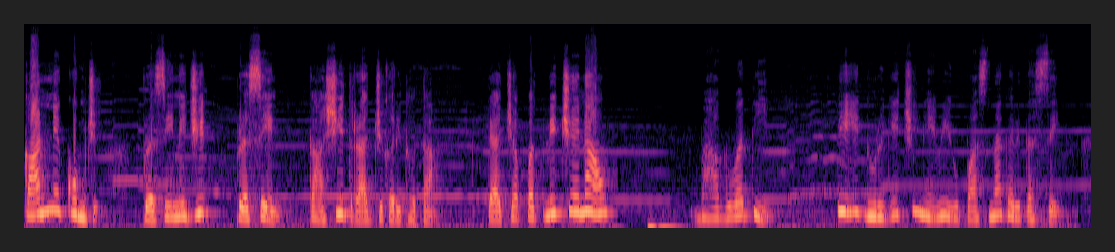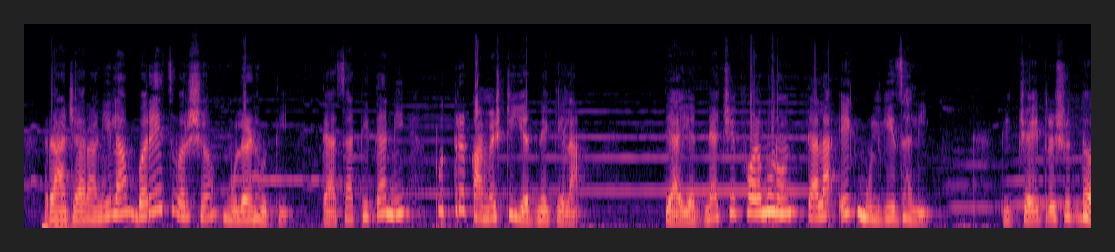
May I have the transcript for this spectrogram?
कान्यकुंज प्रसेनजित प्रसेन काशीत राज्य करीत होता. त्याच्या पत्नीचे नाव भागवती. ती दुर्गेची नेहमी उपासना करीत असे. राजा राणीला बरेच वर्ष मुलं होती. त्यासाठी त्यांनी पुत्र कामेष्टी यज्ञ केला. त्या यज्ञाचे फळ म्हणून त्याला एक मुलगी झाली. ती चैत्रशुद्ध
